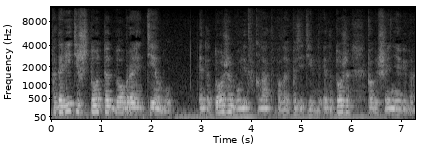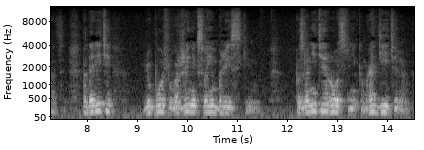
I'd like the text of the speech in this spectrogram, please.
Подарите что-то доброе телу. Это тоже будет вклад позитивный. Это тоже повышение вибраций. Подарите любовь, уважение к своим близким. Позвоните родственникам, родителям –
